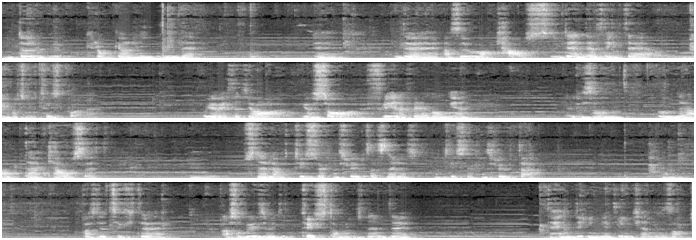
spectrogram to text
dörrklockan ringde. Eh, det, alltså det var kaos. Det enda jag tänkte var att jag måste få tyst på henne. Och jag vet att jag, jag sa flera, flera gånger liksom under allt det här kaoset. Eh, snälla var tyst så jag kan sluta, snälla var tyst så jag kan sluta. Eh, fast jag tyckte, alltså blev liksom inte tyst om min kniv. Det, det hände ingenting kändes det som.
